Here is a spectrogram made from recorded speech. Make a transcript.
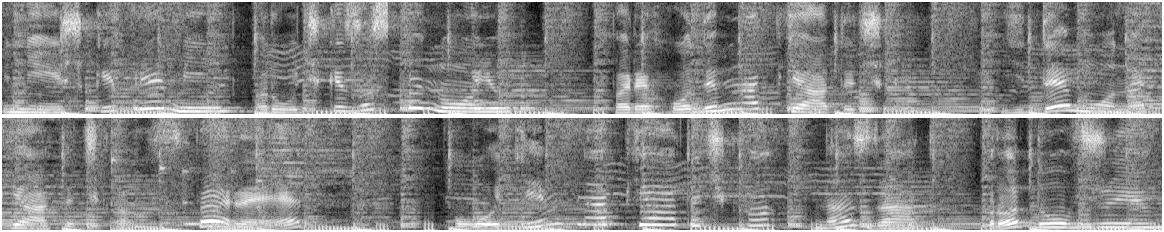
Ніжки прямі, ручки за спиною. Переходимо на п'яточки. Йдемо на п'яточках вперед, потім на п'яточках назад. Продовжуємо.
